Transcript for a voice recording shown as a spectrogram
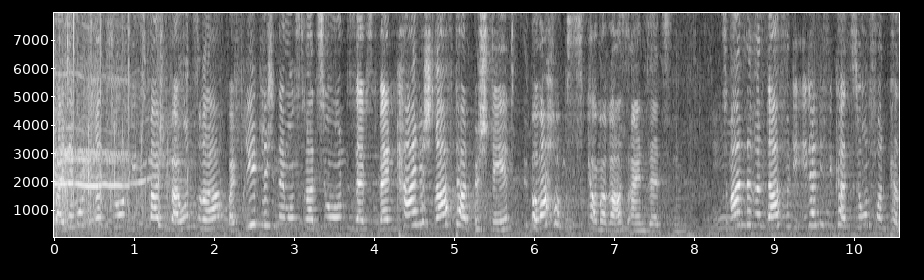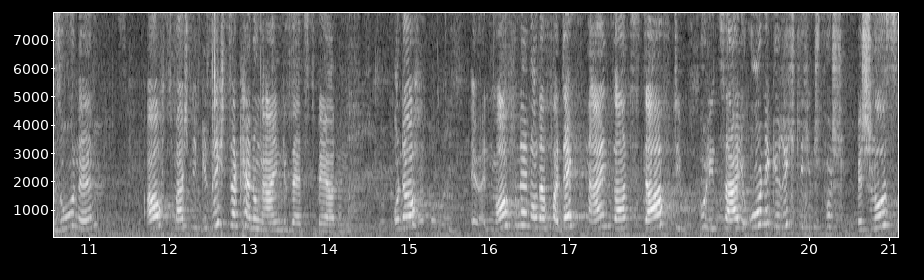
Bei Demonstrationen wie zum Beispiel bei unserer, bei friedlichen Demonstrationen, selbst wenn keine Straftat besteht, Überwachungskameras einsetzen. Zum anderen darf für die Identifikation von Personen auch zum Beispiel Gesichtserkennung eingesetzt werden. Und auch im offenen oder verdeckten Einsatz darf die Polizei ohne gerichtlichen Beschluss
